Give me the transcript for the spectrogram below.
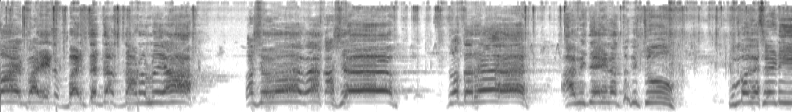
ওই বাড়ি বাড়িতে ডাক দাঁড়া লইয়া। কাশিম কাশিম! যত রে! আমি দেই না তো কিছু। কুম্বা গেছে এডি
